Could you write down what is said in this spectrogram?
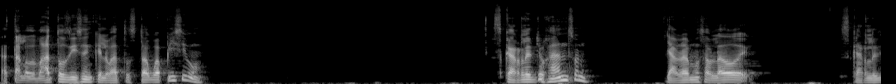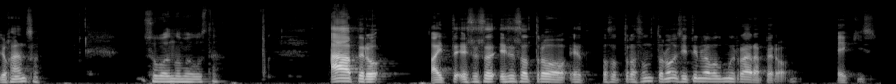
hasta los vatos dicen que el vato está guapísimo. Scarlett Johansson. Ya habíamos hablado de Scarlett Johansson. Su voz no me gusta. Ah, pero te- ese, es- ese es otro, es otro asunto, ¿no? Sí tiene una voz muy rara, pero X.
